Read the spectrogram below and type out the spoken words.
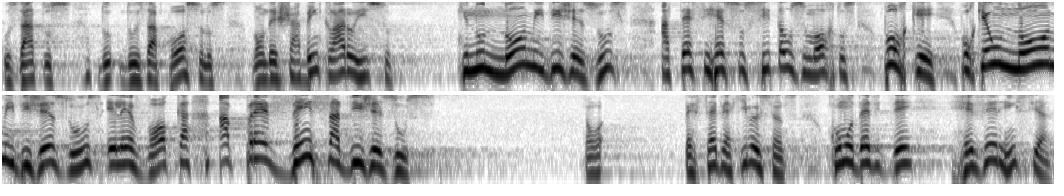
os Atos do, dos Apóstolos vão deixar bem claro isso. Que no nome de Jesus até se ressuscita os mortos. Por quê? Porque o nome de Jesus, ele evoca a presença de Jesus. Então, percebem aqui, meus santos, como deve ter reverência.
